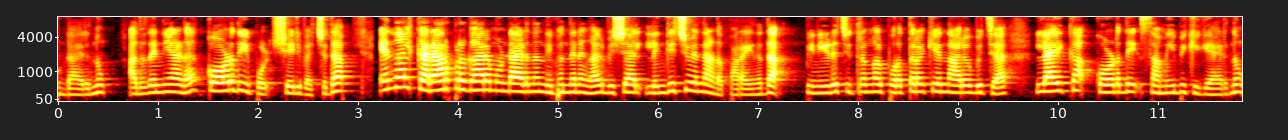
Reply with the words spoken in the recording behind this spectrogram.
ഉണ്ടായിരുന്നു. അതുതന്നെയാണ് കോടതി ഇപ്പോൾ ശരിവച്ചത്. എന്നാൽ കരാർ പ്രകാരം ഉണ്ടായിരുന്ന നിബന്ധനകൾ വിശാൽ ലംഘിച്ചുവെന്നാണ് പറയുന്നത്. പിന്നീട് ചിത്രങ്ങൾ പുറത്തിറക്കിയെന്നാരോപിച്ച് ലൈക്ക കോടതി സമീപിക്കുകയായിരുന്നു.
